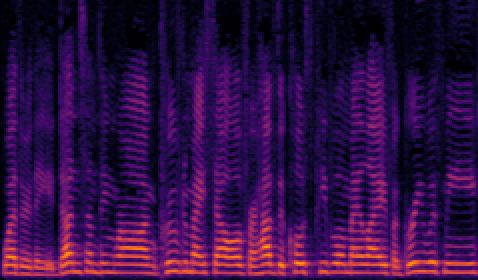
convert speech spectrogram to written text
whether they had done something wrong, prove to myself, or have the close people in my life agree with me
